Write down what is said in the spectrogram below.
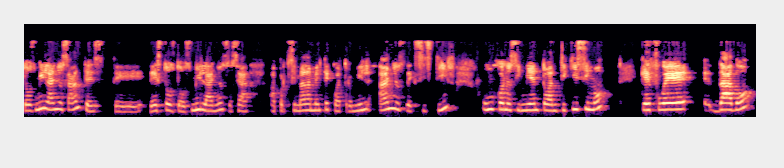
2.000 años antes de, de estos 2.000 años, o sea, aproximadamente 4.000 años de existir, un conocimiento antiquísimo que fue dado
